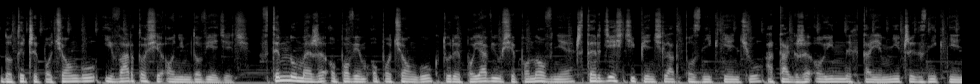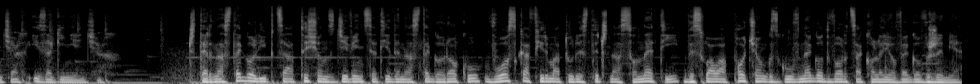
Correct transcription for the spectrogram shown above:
dotyczy pociągu i warto się o nim dowiedzieć. W tym numerze opowiem o pociągu, który pojawił się ponownie 45 lat po zniknięciu, a także o innych tajemniczych zniknięciach i zaginięciach. 14 lipca 1911 roku włoska firma turystyczna Sonetti wysłała pociąg z głównego dworca kolejowego w Rzymie.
